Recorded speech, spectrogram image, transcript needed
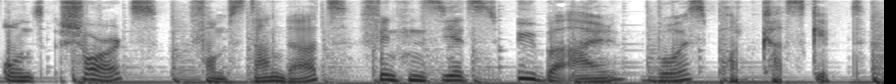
Und Shorts vom Standard finden Sie jetzt überall, wo es Podcasts gibt.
